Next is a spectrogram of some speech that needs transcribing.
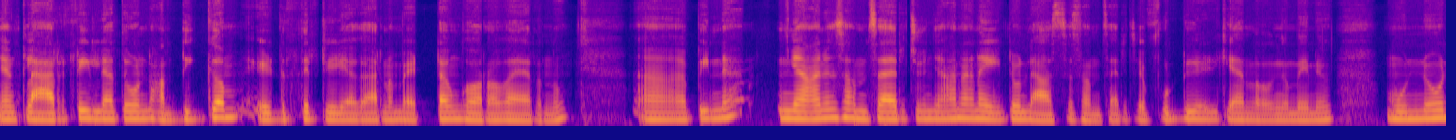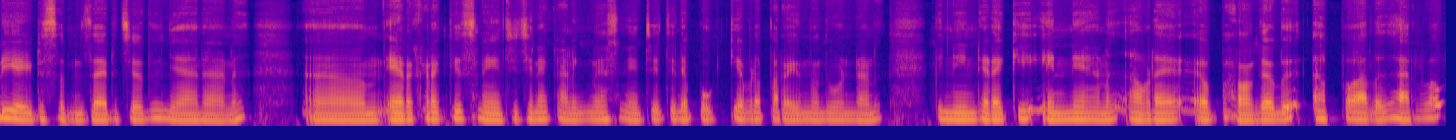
ഞാൻ ക്ലാരിറ്റി ഇല്ലാത്തതുകൊണ്ട് അധികം എടുത്തിട്ടില്ല കാരണം വെട്ടം കുറവായിരുന്നു. പിന്നെ ഞാനും സംസാരിച്ചു ഞാനാണ് ഏറ്റവും ലാസ്റ്റ് സംസാരിച്ചത്. ഫുഡ് കഴിക്കാൻ ഇറങ്ങുന്നതിന് മുന്നോടിയായിട്ട് സംസാരിച്ചത് ഞാനാണ്. ഇടക്കിടയ്ക്ക് സ്നേഹിച്ചിനെ കളിക്കുന്ന സ്നേഹിച്ചിനെ പൊക്കി അവിടെ പറയുന്നത് കൊണ്ടാണ്. പിന്നെ എന്റെ ഇടയ്ക്ക് എന്നെയാണ് അവിടെ പറഞ്ഞത്. അപ്പോൾ അത് കാരണം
